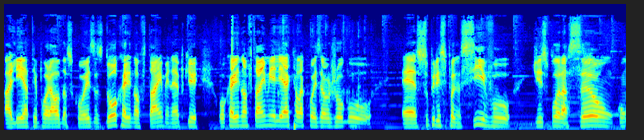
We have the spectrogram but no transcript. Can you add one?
ali a temporal das coisas, do Ocarina of Time, né? Porque o Ocarina of Time ele é aquela coisa, é um jogo é, super expansivo, de exploração, com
